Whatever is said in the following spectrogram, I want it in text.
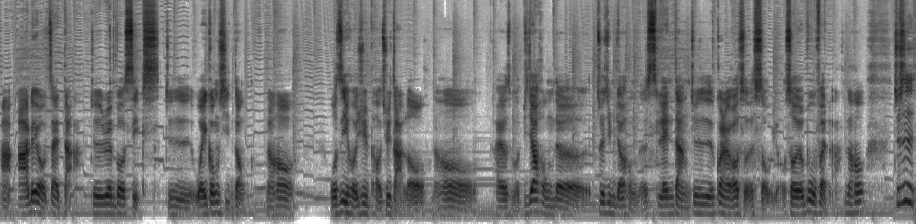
R R 六在打，就是 Rainbow Six，就是围攻行动。然后我自己回去跑去打 LO，然后还有什么比较红的，最近比较红的 Slam，就是灌篮高手的手游，手游部分啦。然后就是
